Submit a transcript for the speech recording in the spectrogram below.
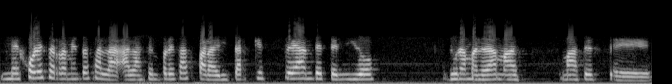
mejores herramientas a, a las empresas para evitar que sean detenidos de una manera más más este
